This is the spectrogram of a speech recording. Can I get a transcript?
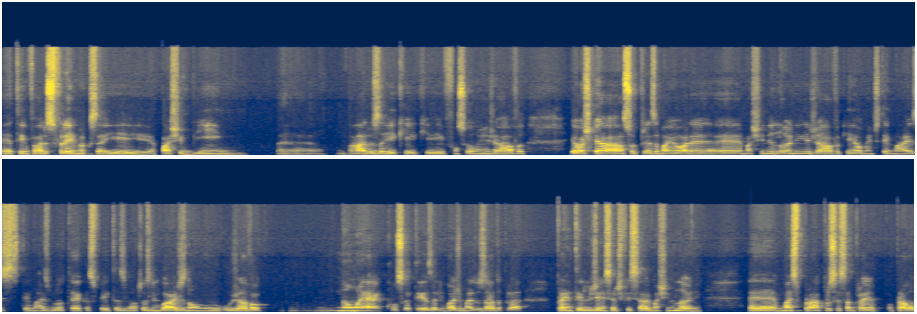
É, tem vários frameworks aí, Apache Beam, é, vários aí que, que funcionam em Java. Eu acho que a, a surpresa maior é, é, Machine Learning em Java, que realmente tem mais, tem mais bibliotecas feitas em outras linguagens. Não, o Java não é, com certeza, a linguagem mais usada para inteligência artificial e Machine Learning. É, mas para processar, para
